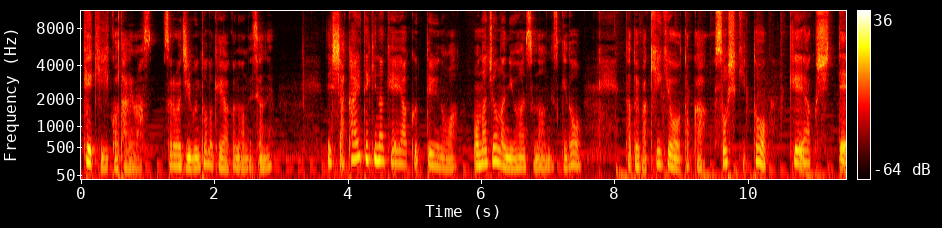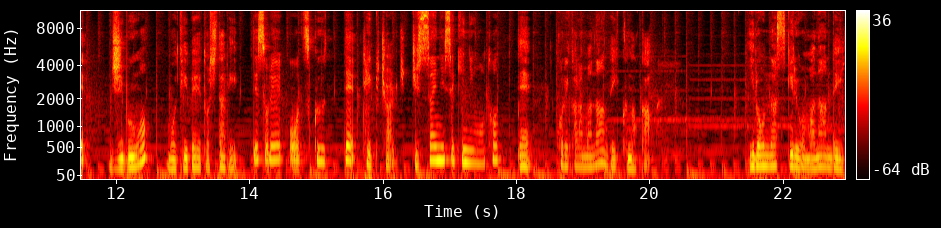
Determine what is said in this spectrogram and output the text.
ケーキ1個食べます。それは自分との契約なんですよね。で、社会的な契約っていうのは同じようなニュアンスなんですけど、例えば企業とか組織と契約して自分をモチベートしたり、で、それを作って take charge、実際に責任を取ってこれから学んでいくのか、いろんなスキルを学んでいっ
